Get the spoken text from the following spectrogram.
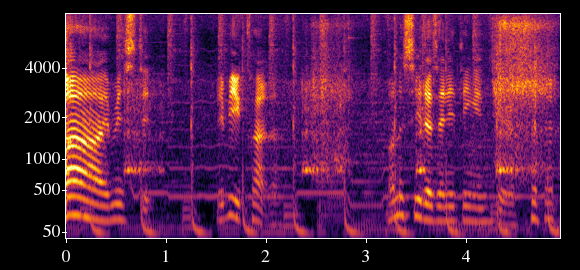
Ah, I missed it. Maybe you can't. Uh. I wanna see if there's anything in here.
